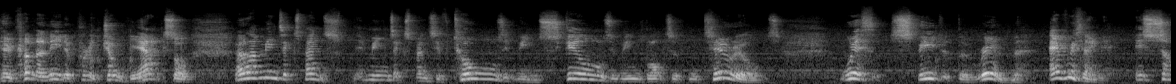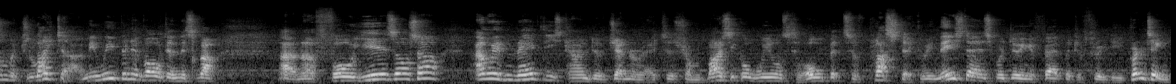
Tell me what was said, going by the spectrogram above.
you're going to need a pretty chunky axle. And that means expense. It means expensive tools, it means skills, it means lots of materials. With speed at the rim, everything is so much lighter. I mean, we've been involved in this about, I don't know, four years or so, and we've made these kind of generators from bicycle wheels to old bits of plastic. I mean, these days we're doing a fair bit of 3D printing,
